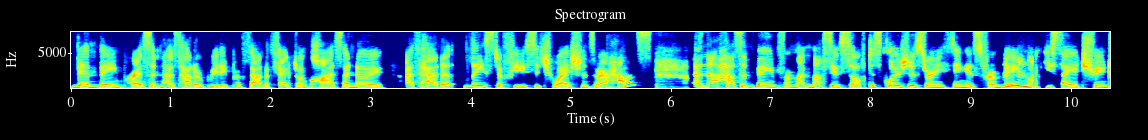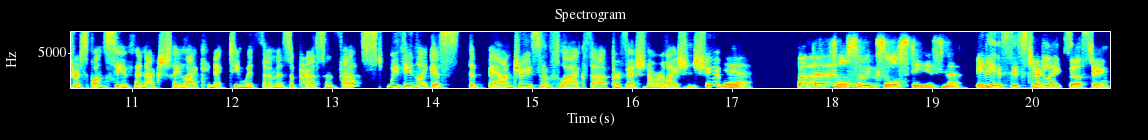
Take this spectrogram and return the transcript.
them being present has had a really profound effect on clients. I know I've had at least a few situations where it has. And that hasn't been from like massive self disclosures or anything. It's from being, mm. like you say, attuned, responsive, and actually like connecting with them as a person first within, like, guess, the boundaries of like that professional relationship. Yeah. But that's also exhausting, isn't it? It is. It's totally exhausting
